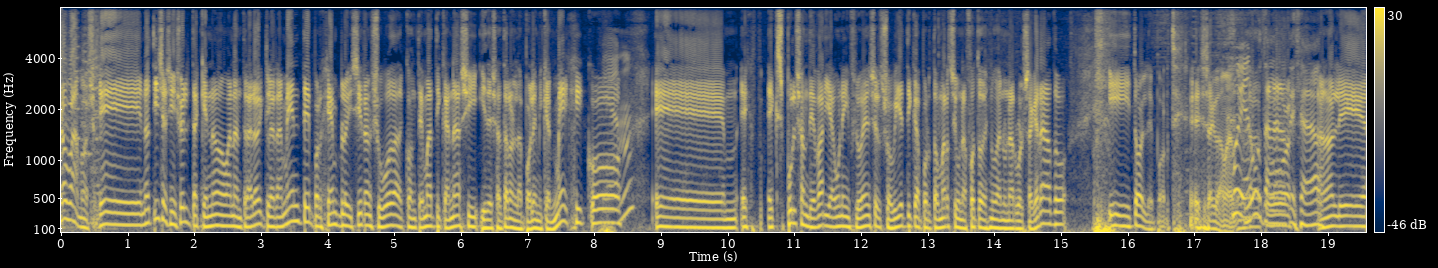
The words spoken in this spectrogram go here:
Nos vamos. Eh, noticias insólitas que no van a entrar hoy claramente. Por ejemplo, hicieron su boda con temática nazi y desataron la polémica en México. Eh, ex- expulsan de Bari a una influencer soviética por tomarse una foto desnuda en un árbol sagrado. Y todo el deporte. Exactamente. Muy bien, me Ganó gusta la. Ganó Liga,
